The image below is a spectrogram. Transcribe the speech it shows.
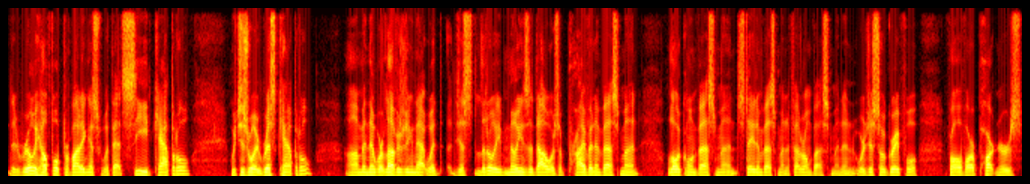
they're really helpful providing us with that seed capital, which is really risk capital, um, and then we're leveraging that with just literally millions of dollars of private investment, local investment, state investment, and federal investment, and we're just so grateful for all of our partners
